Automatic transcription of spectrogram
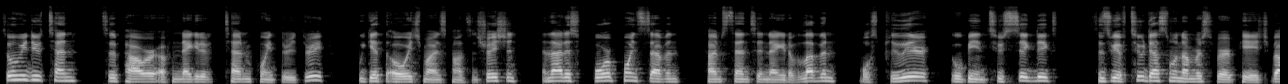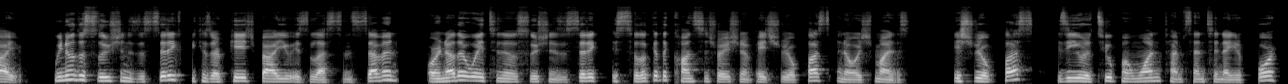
So when we do 10 to the power of negative 10.33, we get the OH minus concentration, and that is 4.7 times 10 to the negative 11 moles per liter. It will be in two sig digs since we have two decimal numbers for our pH value. We know the solution is acidic because our pH value is less than 7, or another way to know the solution is acidic is to look at the concentration of H3O plus and OH minus. H3O plus is equal to 2.1 times 10 to negative 4,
